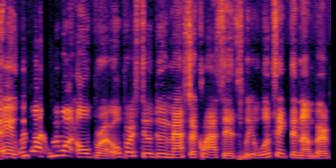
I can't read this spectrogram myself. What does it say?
Hey, we want we want Oprah. Oprah's still doing master classes. We we'll take the number.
